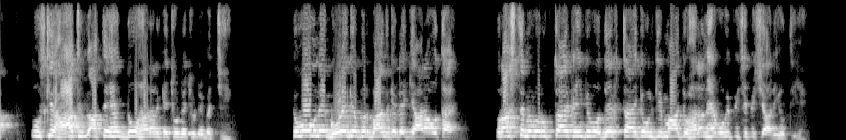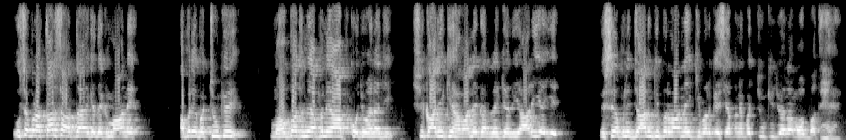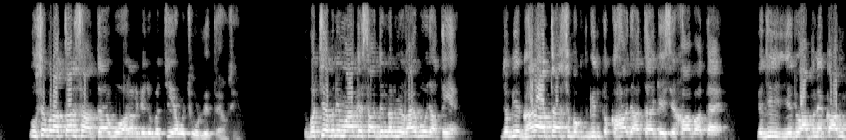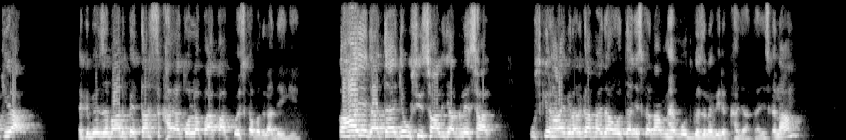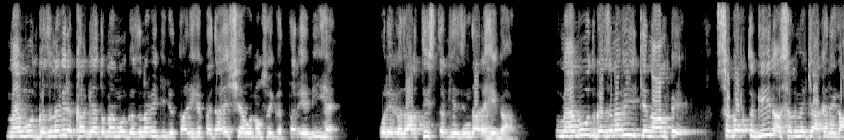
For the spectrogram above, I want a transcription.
तो उसके हाथ आते हैं दो हरण के छोटे छोटे बच्चे। तो वो उन्हें घोड़े के ऊपर बाँध के लेके आ रहा होता है। तो रास्ते में वो रुकता है, कहीं पे वो देखता है कि उनकी माँ जो हरण है वो भी पीछे पीछे आ रही होती है। तो उसे बड़ा तरस आता है कि देख माँ ने अपने बच्चों की मोहब्बत में अपने आप को जो है ना जी, शिकारी के हवाले करने के लिए आ रही है ये। तो इसे अपनी जान की परवाह नहीं की, बल्कि इसे अपने बच्चों की जो है ना मोहब्बत है। तो उसे बड़ा तरस आता है, वो हरण के जो बच्चे हैं, वो छोड़ देते हैं उसे। तो बच्चे अपनी माँ के साथ जंगल में गायब हो जाते हैं। जब ये घर आता है सबक गिन तो कहा जाता है कि इसे ख्वाब आता है कि जी, ये जो आपने काम किया, एक बेजबान पे तरस खाया तो अल्लाह पाक आपको इसका बदला देंगे। कहा यह जाता है कि उसी साल या अगले साल उसके यहाँ एक लड़का पैदा होता है, जिसका नाम महमूद गजनवी रखा जाता है, जिसका नाम महमूद गजनवी रखा गया तो महमूद गजनवी की जो तारीख पैदाइश है, वो नौ सौ इकहत्तर ए डी है और एक हज़ार तीस तक ये ज़िंदा रहेगा। तो महमूद गजनवी के नाम पे सबकतगीन असल में क्या करेगा?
